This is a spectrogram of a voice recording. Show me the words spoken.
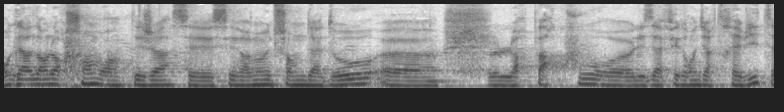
regardant leur chambre, hein, déjà, c'est c'est vraiment une chambre d'ado. Euh, leur parcours euh, les a fait grandir très vite.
